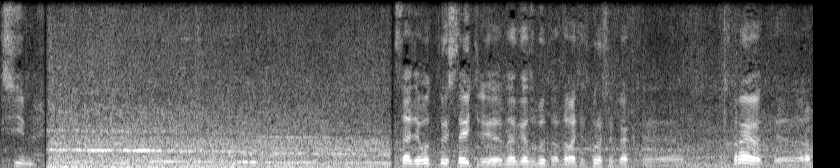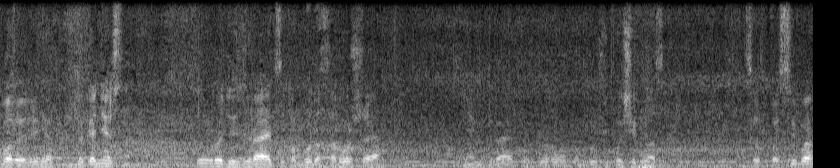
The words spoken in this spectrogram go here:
X7. Кстати, вот представители энергосбыта, давайте спросим, как э, устраивает э, работа или нет. Да, конечно. Все вроде избирается, погода хорошая. Снег избирается здорово, погрузчик вообще класс. Все, спасибо.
